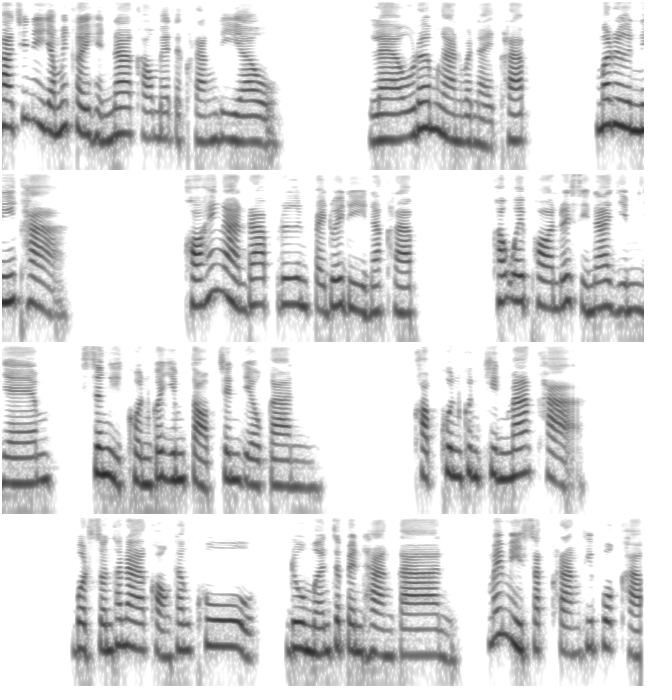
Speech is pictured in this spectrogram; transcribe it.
ภาชินียังไม่เคยเห็นหน้าเขาแม้แต่ครั้งเดียว แล้วเริ่มงานวันไหนครับมะรืนนี้ค่ะ ขอให้งานราบรื่นไปด้วยดีนะครับ เขาอวยพรด้วยสีหน้ายิ้มแย้ม ซึ่งอีกคนก็ยิ้มตอบเช่นเดียวกัน ขอบคุณคุณคินมากค่ะ บทสนทนาของทั้งคู่ ดูเหมือนจะเป็นทางการ ไม่มีสักครั้งที่พวกเขา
